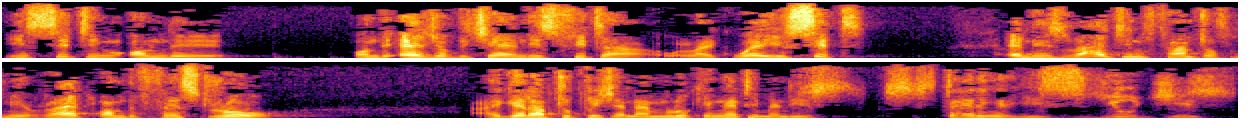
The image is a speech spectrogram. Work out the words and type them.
he's sitting on the, on the edge of the chair and his feet are like where you sit. And he's right in front of me, right on the first row. I get up to preach and I'm looking at him and he's staring at He's huge. His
